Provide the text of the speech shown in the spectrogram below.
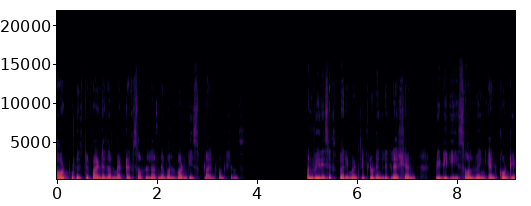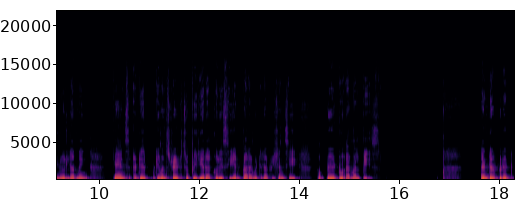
output is defined as a matrix of learnable 1D spline functions. On various experiments including regression, PDE solving and continual learning, KANs de demonstrate superior accuracy and parameter efficiency compared to MLPs. Interpret,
